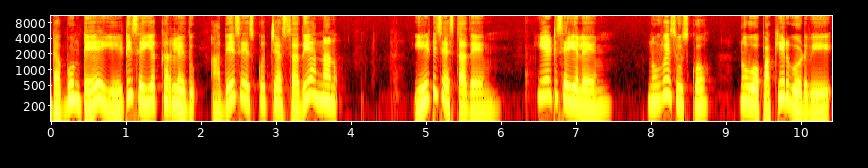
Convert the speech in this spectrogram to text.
డబ్బుంటే ఏటి చెయ్యక్కర్లేదు. అదే చేసుకొచ్చేస్తుంది అన్నాను. ఏటి చేస్తాదేం? ఏటి చెయ్యలేం? నువ్వే చూసుకో. నువ్వో పకీరుగోడివి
